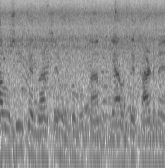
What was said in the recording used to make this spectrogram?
और उसी के दर से उनको भुगतान या उनके कार्ड में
